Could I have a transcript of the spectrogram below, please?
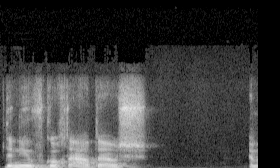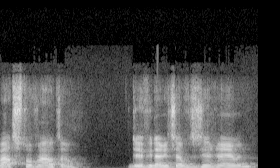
de nieuw verkochte auto's een waterstofauto? Durf je daar iets over te zeggen, Erwin?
